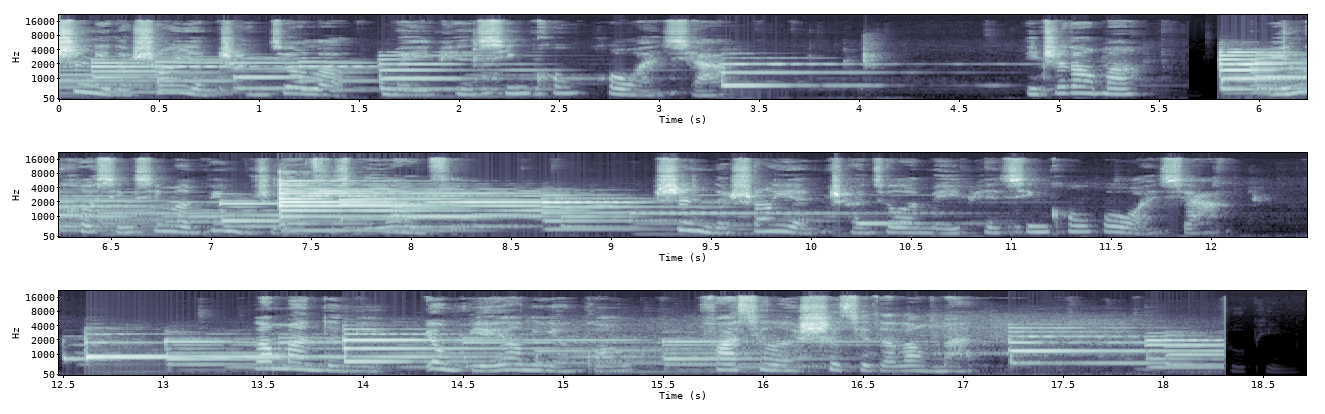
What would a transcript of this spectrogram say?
是你的双眼成就了每一片星空或晚霞。你知道吗？云和行星们并不知道自己的样子是你的双眼成就了每一片星空或晚霞。浪漫的你用别样的眼光发现了世界的浪漫。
